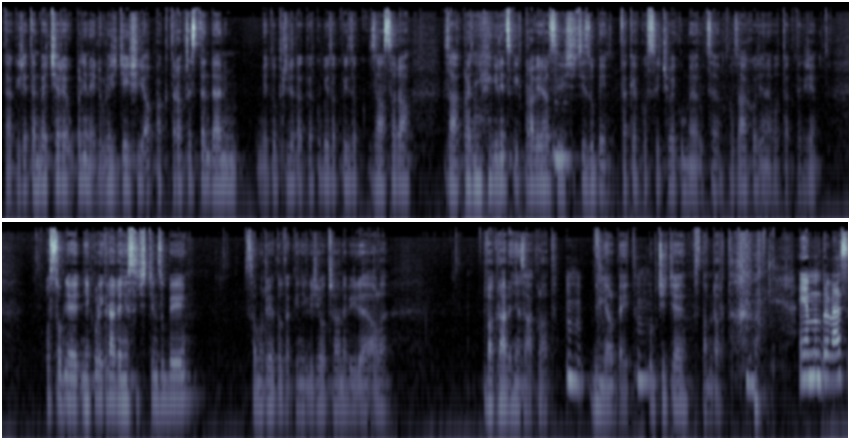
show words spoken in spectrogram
Takže ten večer je úplně nejdůležitější a pak teda přes ten den mě to přijde tak jakoby takový zásada základních hygienických pravidel si mm. vyčistit zuby, tak jako si člověk umyje ruce po záchodě nebo tak, takže osobně několikrát denně si čistím zuby, samozřejmě to taky nikdy, že ho třeba nevyjde, ale dvakrát denně základ mm-hmm. by měl být. Mm-hmm. Určitě standard. Mm-hmm. A já mám pro vás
